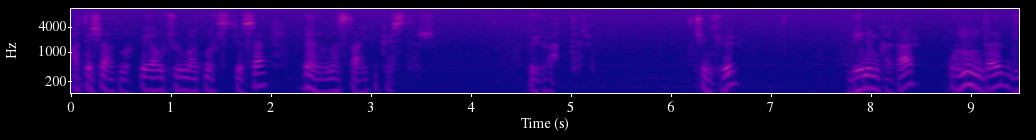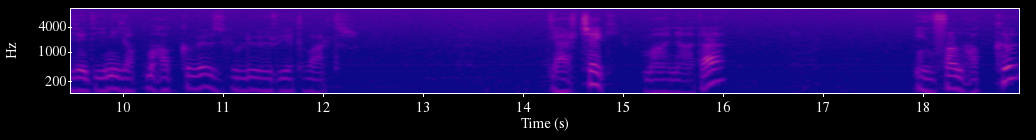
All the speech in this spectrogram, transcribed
ateşe atmak veya uçuruma atmak istiyorsa ben ona saygı gösteririm. Buyur at derim. Çünkü benim kadar onun da dilediğini yapma hakkı ve özgürlüğü, hürriyeti vardır. Gerçek manada insan hakkı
